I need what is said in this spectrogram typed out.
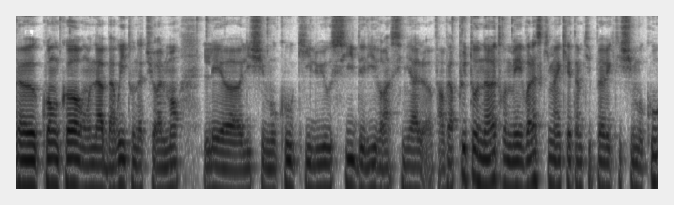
Euh, quoi encore On a, bah oui, tout naturellement, les euh, l'Ishimoku qui lui aussi délivre un signal, enfin, vers plutôt neutre, mais voilà ce qui m'inquiète un petit peu avec l'Ishimoku,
